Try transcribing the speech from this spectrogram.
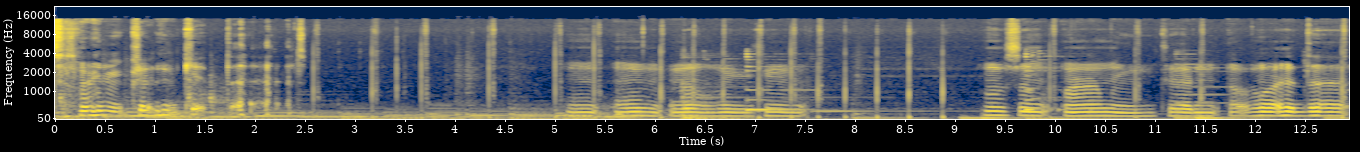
Sorry, couldn't get that. Mm-mm, no, we can't. Some army couldn't avoid that.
